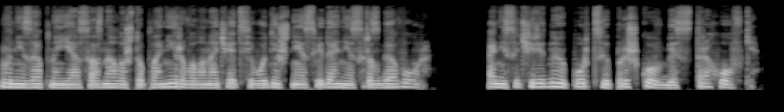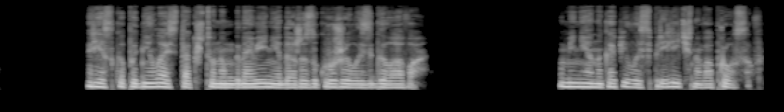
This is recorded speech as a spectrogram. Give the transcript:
Внезапно я осознала, что планировала начать сегодняшнее свидание с разговора, а не с очередной порции прыжков без страховки. Резко поднялась так, что на мгновение даже закружилась голова. У меня накопилось прилично вопросов.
